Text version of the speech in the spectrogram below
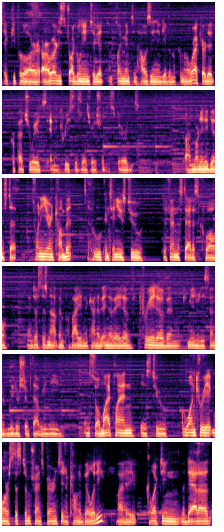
take people who are, are already struggling to get employment and housing and give them a criminal record, it perpetuates and increases those racial disparities. I'm running against a 20 year incumbent who continues to defend the status quo and just has not been providing the kind of innovative, creative, and community centered leadership that we need. And so my plan is to one, create more system transparency and accountability by collecting the data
